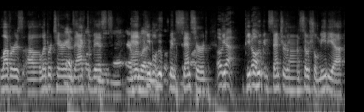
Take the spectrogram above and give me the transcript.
lovers, uh, libertarians, yeah, activists, and people who've been censored. Oh yeah, people no. who've been censored on social media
